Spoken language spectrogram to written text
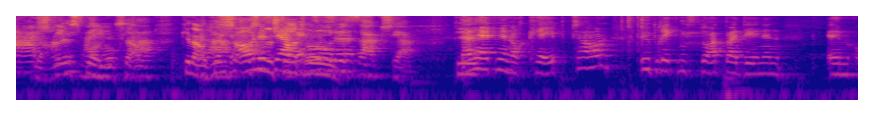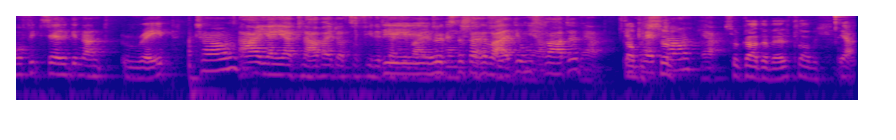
Ah, Johannesburg stimmt, ist ja auch, genau, Ja, das ist auch auch so eine eine sehr Stadt, Wenn wo du das sagst, ja. die, Dann hätten wir noch Cape Town. Übrigens dort bei denen ähm, offiziell genannt Rape Town. Ah, ja, ja, klar, weil dort so viele Die Vergewaltigungen höchste stattfinden. Vergewaltigungsrate Ja, in glaub ich, Cape so, Town. ja. sogar der Welt, glaube ich. Ja,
